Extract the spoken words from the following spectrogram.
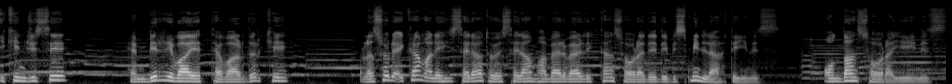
İkincisi, hem bir rivayette vardır ki, Resul-i Ekrem aleyhissalatu vesselam haber verdikten sonra dedi, Bismillah deyiniz, ondan sonra yiyiniz.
